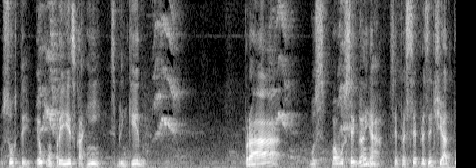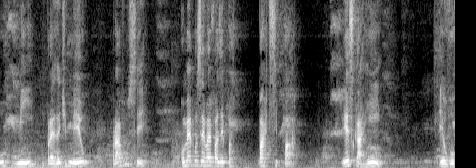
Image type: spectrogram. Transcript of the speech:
O sorteio. Eu comprei esse carrinho, esse brinquedo, para você, você ganhar. Você ser presenteado por mim, um presente meu para você. Como é que você vai fazer para participar? Esse carrinho, eu vou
